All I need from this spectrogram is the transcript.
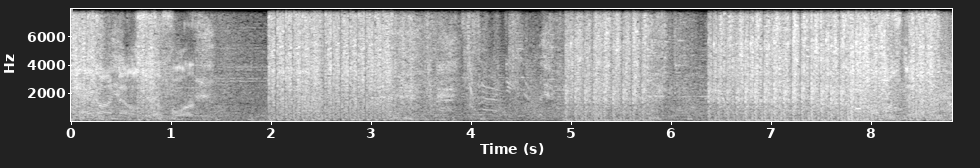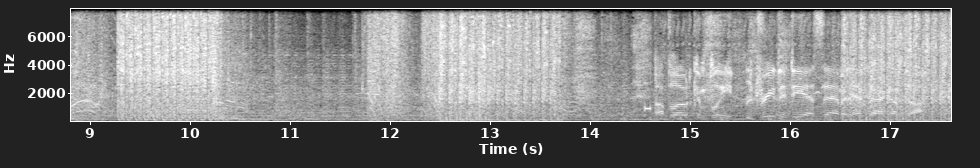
Hang on, Metal Zero Four. Upload complete. Retrieve the DSM and head back up top.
